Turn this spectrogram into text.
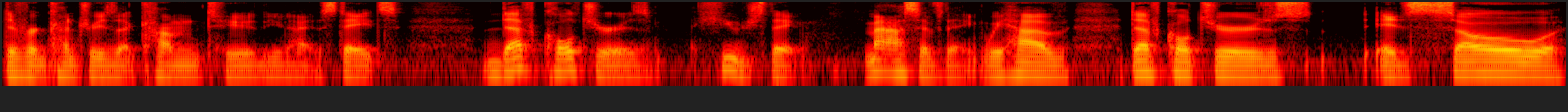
different countries that come to the United States. Deaf culture is a huge thing, massive thing. We have deaf cultures. It's so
